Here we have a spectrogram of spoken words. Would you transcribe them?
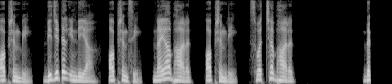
Option B. Digital India Option C. నయా భారత్ Option D. స్వచ్ఛ భారత్ The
